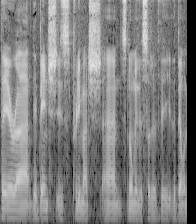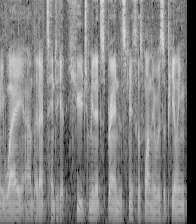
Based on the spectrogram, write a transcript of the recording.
their uh, their bench is pretty much um, it's normally the sort of the, the Bellamy way. Um, they don't tend to get huge minutes. Brandon Smith was one who was appealing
